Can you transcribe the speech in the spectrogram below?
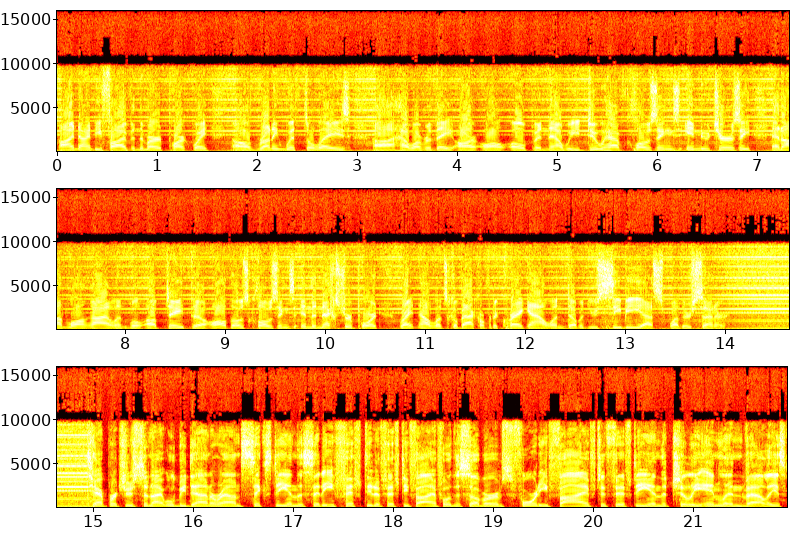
I 95 and the Merritt Parkway Parkway uh, running with delays. Uh, however, they are all open. Now, we do have closings in New Jersey and on Long Island. We'll update uh, all those closings in the next report. Right now, let's go back over to Craig Allen, WCBS Weather Center. Temperatures tonight will be down around 60 in the city, 50 to 55 for the suburbs, 45 to 50 in the chilly inland valleys.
